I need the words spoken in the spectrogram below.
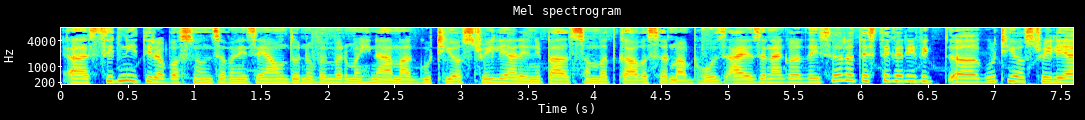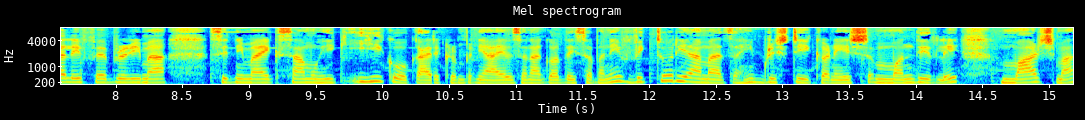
सिडनीतिर बस्नुहुन्छ भने चाहिँ आउँदो नोभेम्बर महिनामा गुठी अस्ट्रेलियाले नेपाल सम्बन्धका अवसरमा भोज आयोजना गर्दैछ र त्यस्तै गरी गुठी अस्ट्रेलियाले फेब्रुअरीमा सिडनीमा एक सामूहिक इहीको कार्यक्रम पनि आयोजना गर्दैछ भने विक्टोरियामा चाहिँ वृष्टि गणेश मन्दिरले मार्चमा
